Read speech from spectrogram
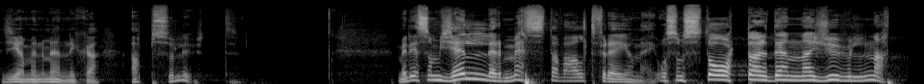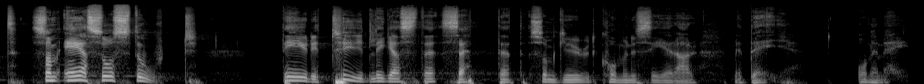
genom en människa, absolut. Men det som gäller mest av allt för dig och mig och som startar denna julnatt som är så stort, det är ju det tydligaste sättet som Gud kommunicerar med dig och med mig.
